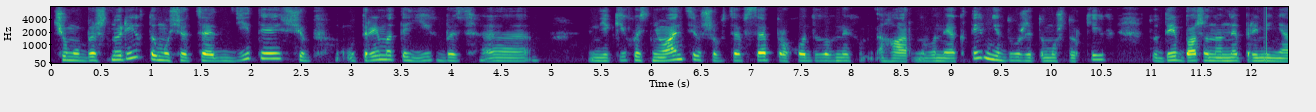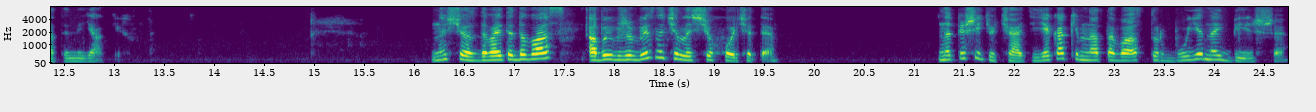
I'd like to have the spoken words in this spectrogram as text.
Чому без шнурів? Тому що це діти, щоб утримати їх без е, якихось нюансів, щоб це все проходило в них гарно. Вони активні дуже, тому шнурків туди бажано не приміняти ніяких. Ну що давайте до вас. А ви вже визначили, що хочете? Напишіть у чаті, яка кімната вас турбує найбільше.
